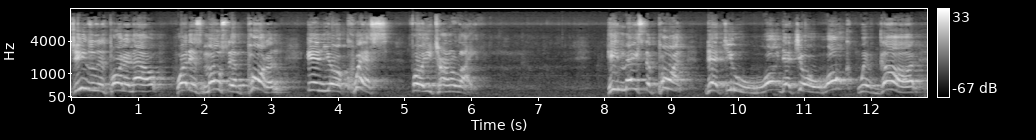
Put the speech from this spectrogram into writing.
Jesus is pointing out what is most important in your quest for eternal life. He makes the point that you walk, that your walk with God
